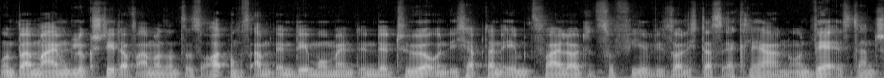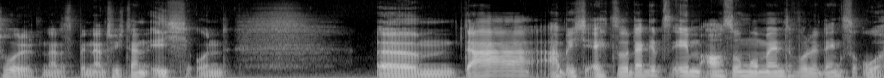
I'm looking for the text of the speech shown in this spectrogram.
Und bei meinem Glück steht auf einmal sonst das Ordnungsamt in dem Moment in der Tür und ich habe dann eben zwei Leute zu viel. Wie soll ich das erklären? Und wer ist dann schuld? Ne? Das bin natürlich dann ich. Und ähm, da habe ich echt so, da gibt es eben auch so Momente, wo du denkst, oh,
